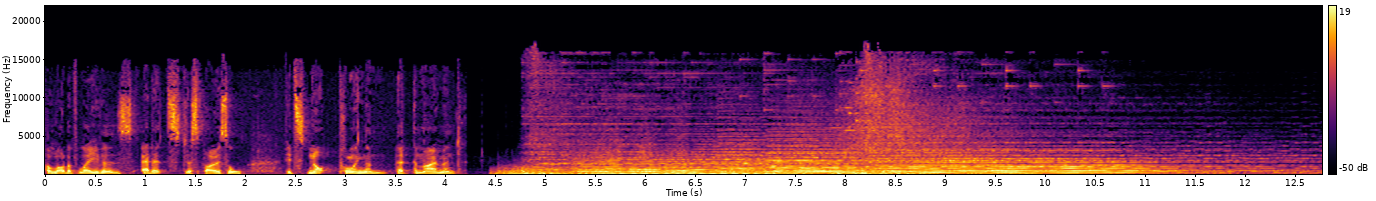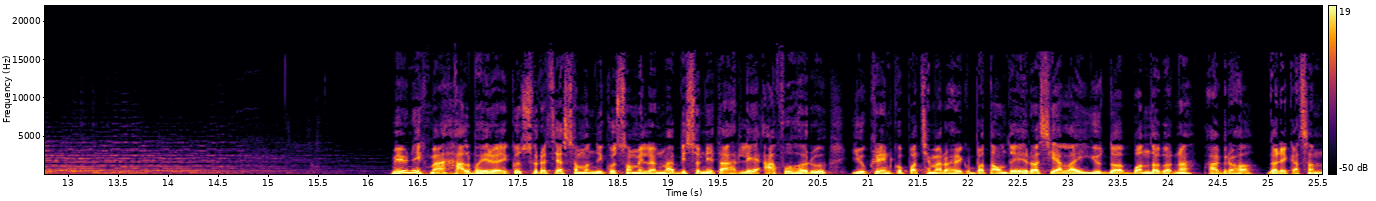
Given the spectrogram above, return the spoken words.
a lot of levers at its disposal. It's not pulling them at the moment. म्युनिकमा हाल भइरहेको सुरक्षा सम्बन्धीको सम्मेलनमा विश्व नेताहरूले आफूहरू युक्रेनको पक्षमा रहेको बताउँदै रसियालाई युद्ध बन्द गर्न आग्रह गरेका छन्।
